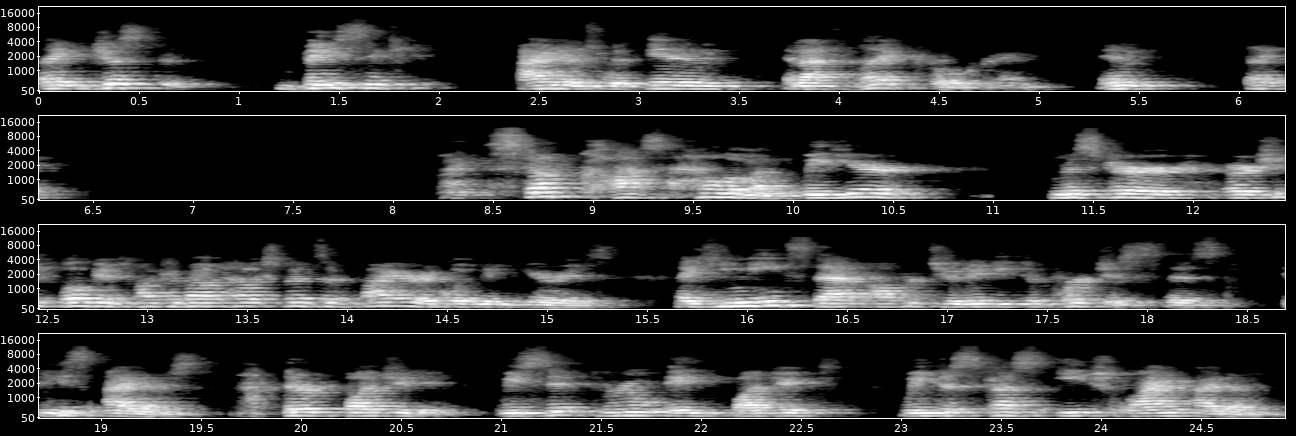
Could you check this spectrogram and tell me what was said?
like just basic items within an athletic program and like. Like stuff costs a hell of money. We hear Mr. or Chief Logan talk about how expensive fire equipment here is. Like he needs that opportunity to purchase this, these items. They're budgeted. We sit through a budget. We discuss each line item.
